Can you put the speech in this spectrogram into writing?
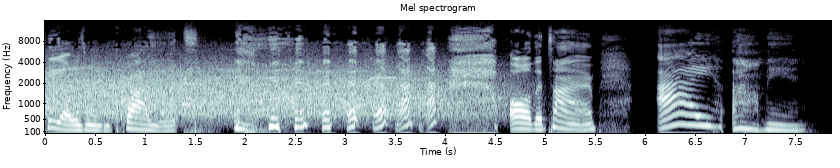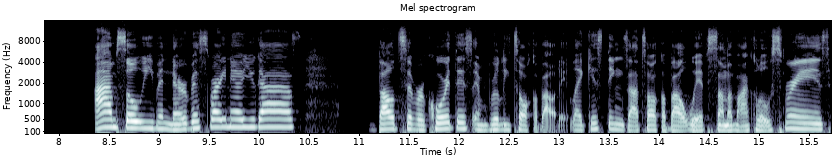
he always want to be quiet all the time. I oh man. I'm so even nervous right now, you guys about to record this and really talk about it. Like it's things I talk about with some of my close friends.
